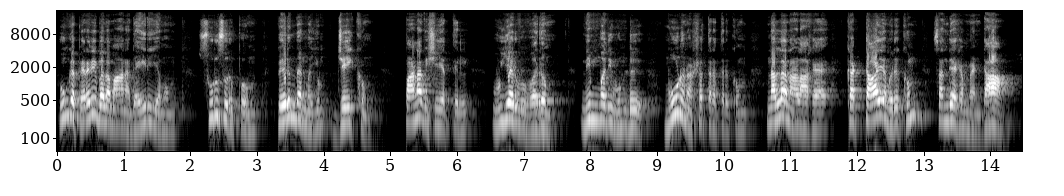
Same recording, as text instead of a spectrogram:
உங்கள் பிறவி பலமான தைரியமும் சுறுசுறுப்பும் பெருந்தன்மையும் ஜெயிக்கும். பண விஷயத்தில் உயர்வு வரும். நிம்மதி உண்டு. மூணு நட்சத்திரத்திற்கும் நல்ல நாளாக கட்டாயம் இருக்கும். சந்தேகம் வேண்டாம்.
